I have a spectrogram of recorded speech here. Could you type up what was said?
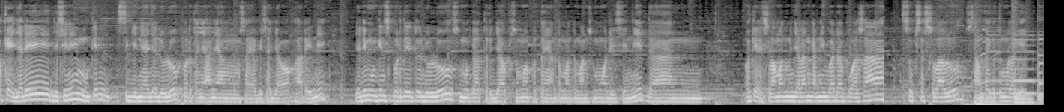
Oke, jadi di sini mungkin segini aja dulu pertanyaan yang saya bisa jawab hari ini. Jadi mungkin seperti itu dulu. Semoga terjawab semua pertanyaan teman-teman semua di sini dan Oke, selamat menjalankan ibadah puasa. Sukses selalu. Sampai ketemu lagi.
